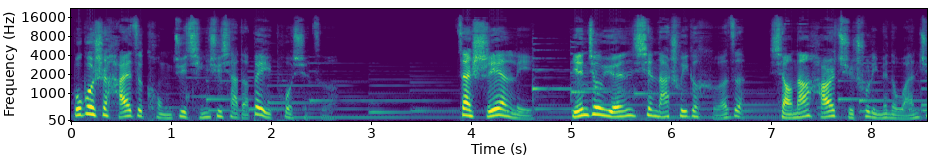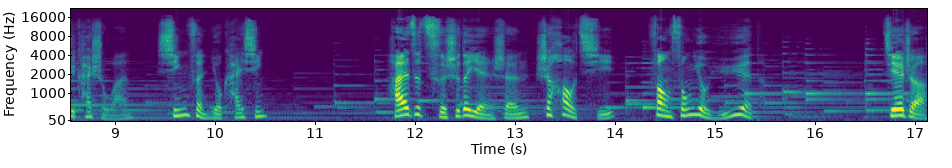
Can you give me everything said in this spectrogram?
不过是孩子恐惧情绪下的被迫选择。在实验里。研究员先拿出一个盒子，小男孩取出里面的玩具开始玩，兴奋又开心。孩子此时的眼神是好奇、放松又愉悦的。接着，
